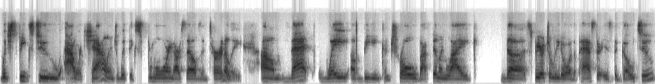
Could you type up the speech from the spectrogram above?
which speaks to our challenge with exploring ourselves internally. Um, that way of being controlled by feeling like the spiritual leader or the pastor is the go to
